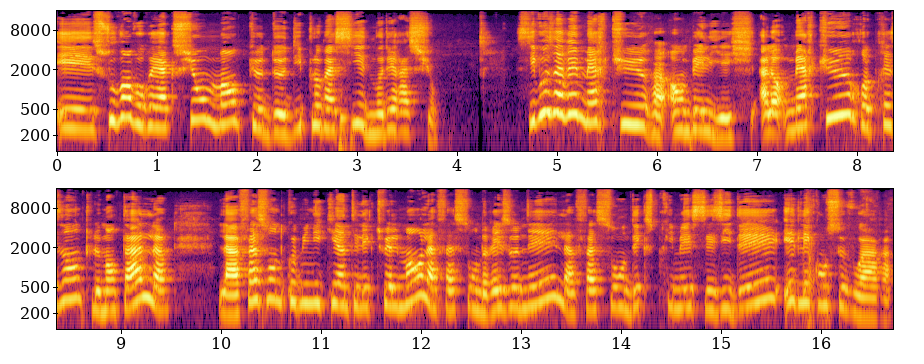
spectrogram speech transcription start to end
et souvent vos réactions manquent de diplomatie et de modération. Si vous avez Mercure en bélier, alors Mercure représente le mental, la façon de communiquer intellectuellement, la façon de raisonner, la façon d'exprimer ses idées et de les concevoir.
